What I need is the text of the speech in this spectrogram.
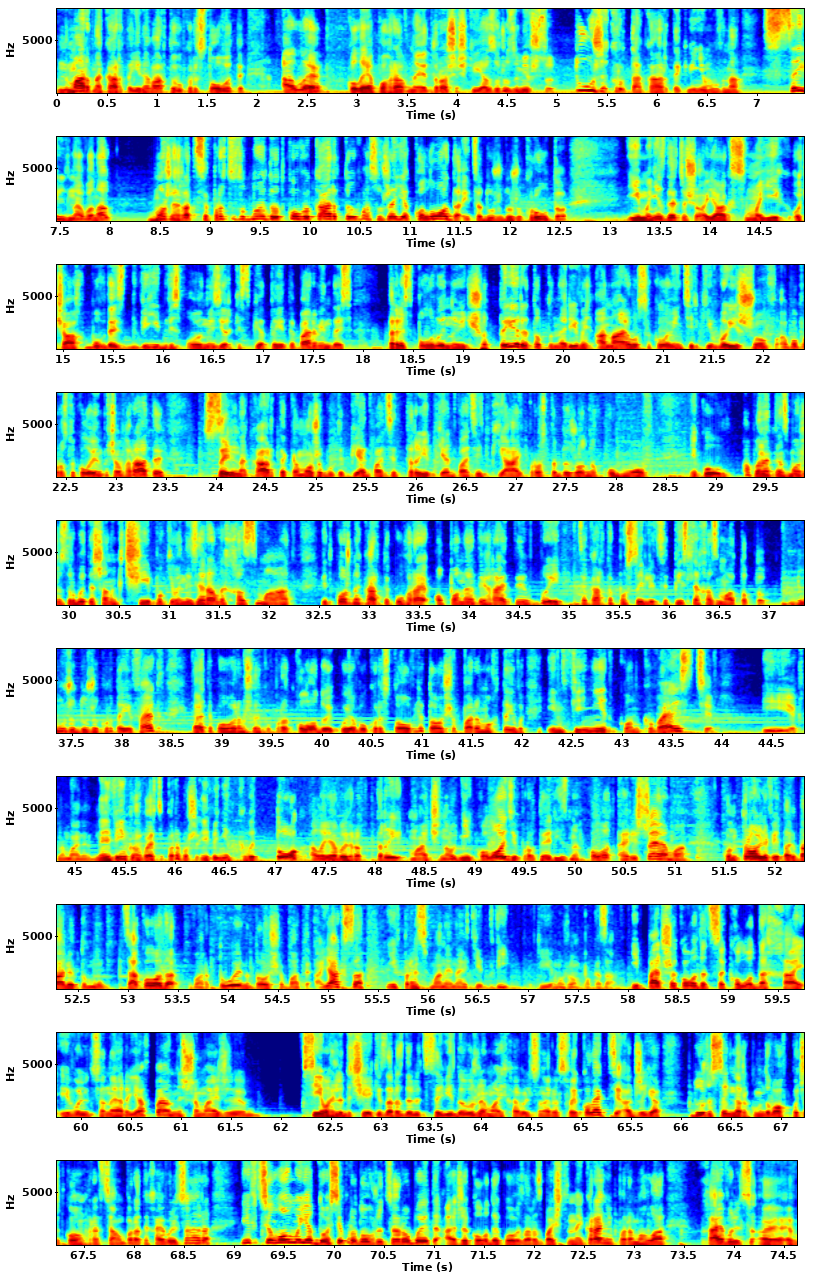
марна карта, її не варто використовувати. Але коли я пограв неї трошечки, я зрозумів, що це дуже крута карта, як мінімум вона сильна, вона може гратися просто з одною додатковою картою. У вас вже є колода, і це дуже дуже круто. І мені здається, що Аякс в моїх очах був десь 2-2,5 зірки з 5, тепер він десь 3,5-4, тобто на рівень Анайлуса, коли він тільки вийшов, або просто коли він почав грати. Сильна карта, яка може бути 5.23, 5.25, просто без жодних умов, яку опонент не зможе зробити Шанг-Чі, поки ви не зіграли хазмат. Від кожної карти, яку грає опонент, і граєте ви. Ця карта посилюється після хазмат. Тобто дуже-дуже крутий ефект. Давайте поговоримо швидко про колоду, яку я використовував для того, щоб перемогти в Infinite Conquest. І, як на мене, не Infinite Конквесті, перепрошую, Інфініт квиток, але я виграв три матчі на одній колоді проти різних колод, Арішема, контролів і так далі. Тому ця колода вартує на того, щоб мати Аякса, і в принципі в мене навіть є дві, які я можу вам показати. І перша колода це колода Хай Еволюціонер. Я впевнений, що майже всі глядачі, які зараз дивляться це відео, вже мають хай еволюціонери в своїй колекції, адже я дуже сильно рекомендував початковим гравцям брати хай еволюціонера, і в цілому я досі продовжую це робити, адже колода, яку ви зараз бачите на екрані, перемогла хай еволюціонера.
